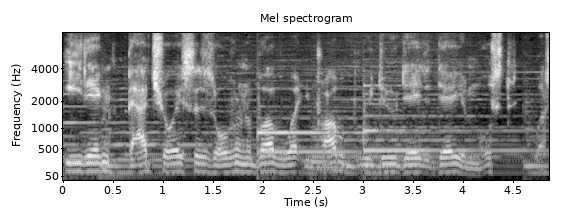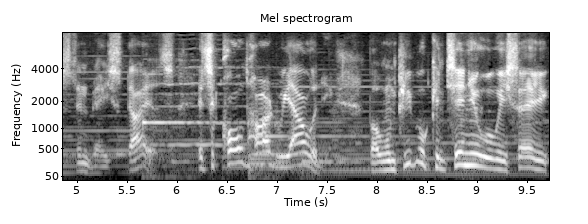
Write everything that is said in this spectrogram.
eating bad choices over and above what you probably do day to day in most western based diets. It's a cold hard reality but when people continually say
